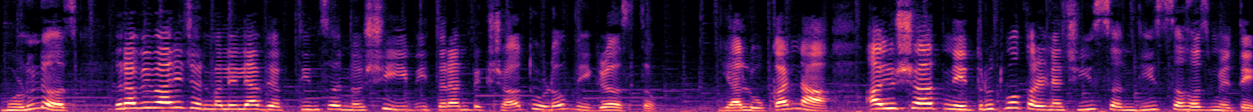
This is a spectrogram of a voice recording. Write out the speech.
म्हणूनच रविवारी जन्मलेल्या व्यक्तींचं नशीब इतरांपेक्षा थोडं वेगळं असतं. या लोकांना आयुष्यात नेतृत्व करण्याची संधी सहज मिळते.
